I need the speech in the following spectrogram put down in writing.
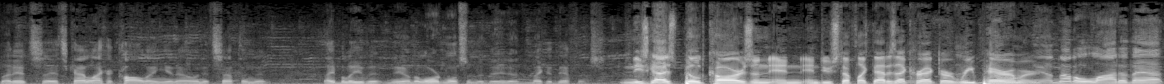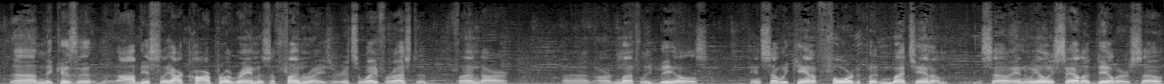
But it's, it's kind of like a calling, you know, and it's something that they believe that you know the Lord wants them to do to make a difference. And these guys build cars and, and, and do stuff like that. Is that correct, or repair them? Or yeah, not a lot of that um, because uh, obviously our car program is a fundraiser. It's a way for us to fund our uh, our monthly bills, and so we can't afford to put much in them. So and we only sell a dealer. So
